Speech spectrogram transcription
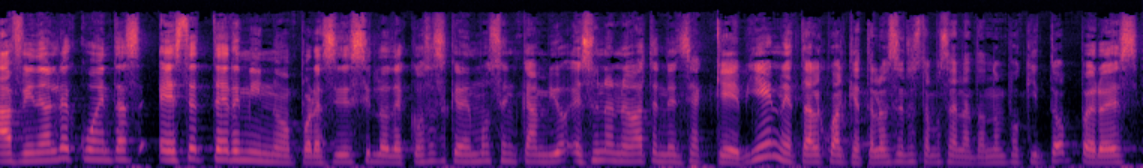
a final de cuentas, este término, por así decirlo, de cosas que vemos en cambio, es una nueva tendencia que viene tal cual, que tal vez nos estamos adelantando un poquito, pero es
